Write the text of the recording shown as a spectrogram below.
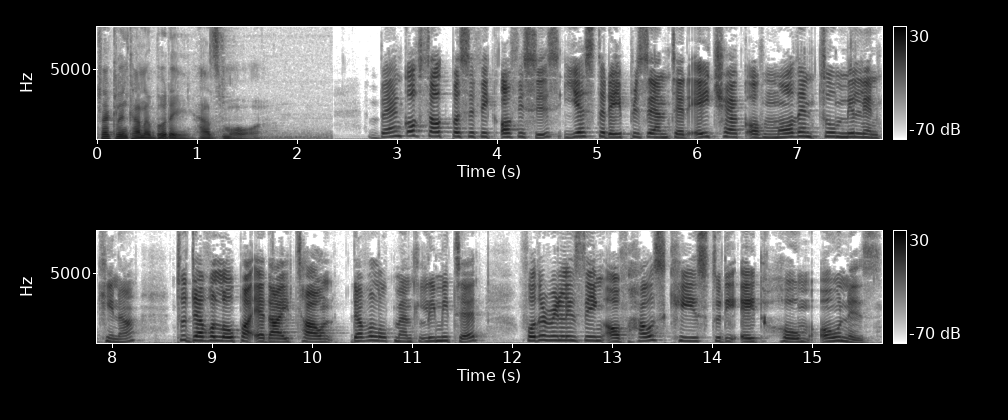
Jacqueline Kanabudi has more. Bank of South Pacific offices yesterday presented a check of more than 2 million kina to developer Edai Town Development Limited for the releasing of house keys to the eight home owners.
